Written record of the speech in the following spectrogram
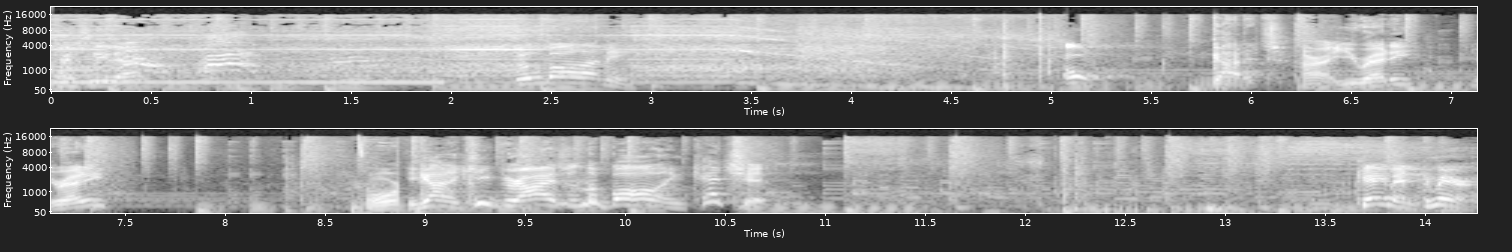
Can I see that? Throw the ball at me. Oh! Got it. All right, you ready? You ready? Or you gotta keep your eyes on the ball and catch it. Cayman, come here.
